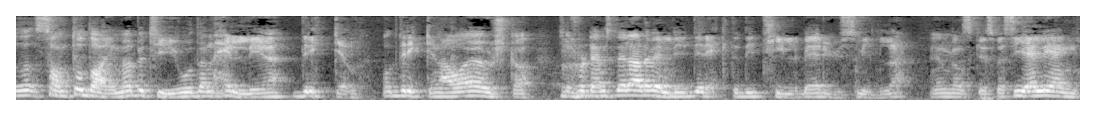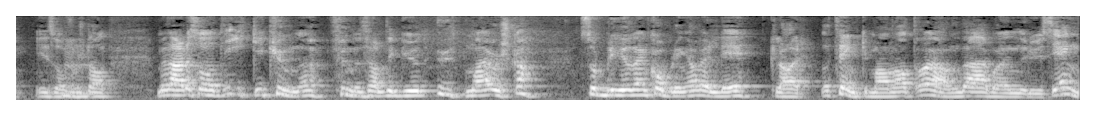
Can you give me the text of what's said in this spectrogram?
altså Santo Daime betyr jo den hellige drikken. Og drikken er aurska. Så for dems del er det veldig direkte. De tilber rusmiddelet. En ganske spesiell gjeng i så forstand. Men er det sånn at de ikke kunne funnet fram til Gud uten ayahuasca, så blir jo den koblinga veldig klar. Da tenker man at å ja, men det er bare en rusgjeng.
